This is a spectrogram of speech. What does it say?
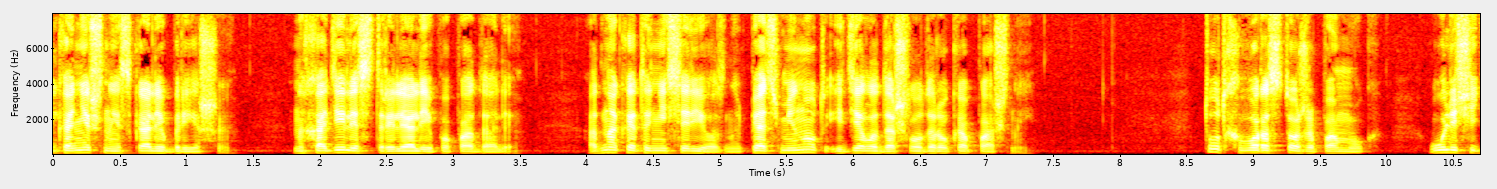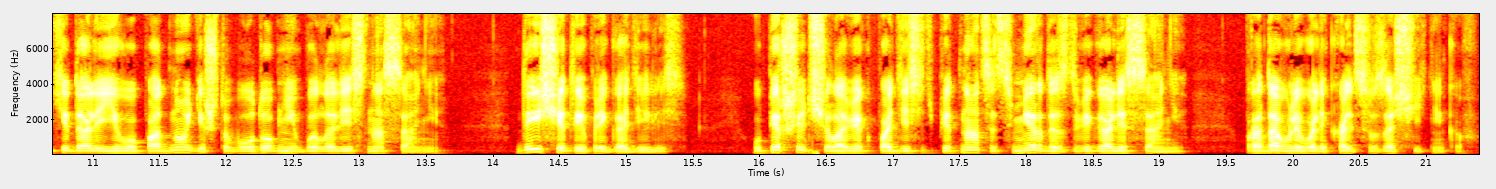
конечно, искали бреши. Находили, стреляли и попадали. Однако это несерьезно. Пять минут, и дело дошло до рукопашной. Тут Хворост тоже помог. Уличи кидали его под ноги, чтобы удобнее было лезть на сани. Да и щиты пригодились. Уперши человек по 10-15 смерды сдвигали сани, продавливали кольцо защитников,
